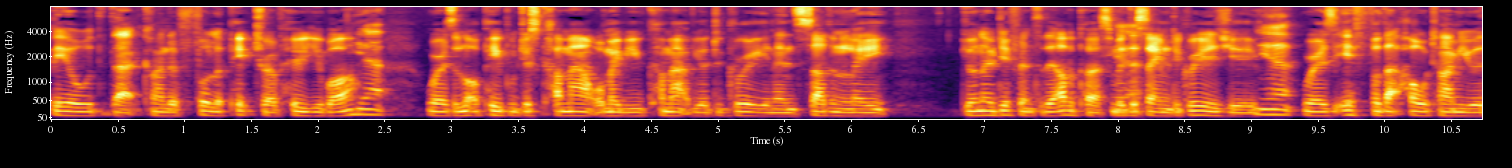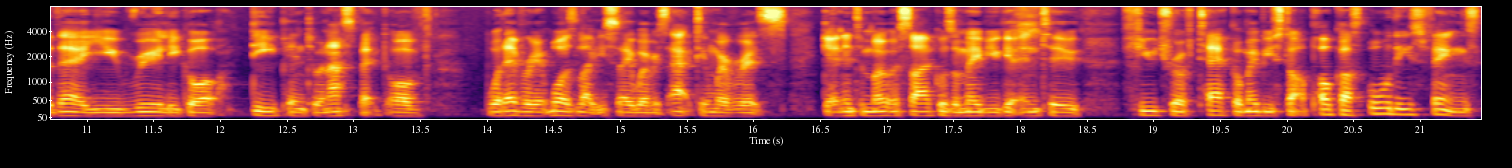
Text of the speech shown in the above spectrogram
build that kind of fuller picture of who you are. Yeah. Whereas a lot of people just come out, or maybe you come out of your degree and then suddenly you're no different to the other person with the same degree as you. Yeah. Whereas if for that whole time you were there, you really got deep into an aspect of whatever it was, like you say, whether it's acting, whether it's getting into motorcycles, or maybe you get into future of tech, or maybe you start a podcast, all these things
